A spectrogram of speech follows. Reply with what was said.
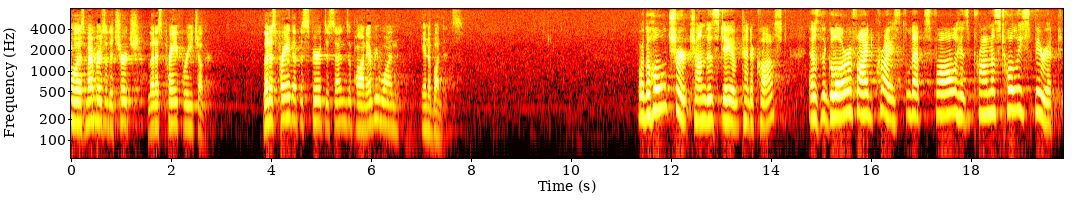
people, as members of the church, let us pray for each other. Let us pray that the Spirit descends upon everyone in abundance. For the whole church on this day of Pentecost, as the glorified Christ lets fall his promised Holy Spirit,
